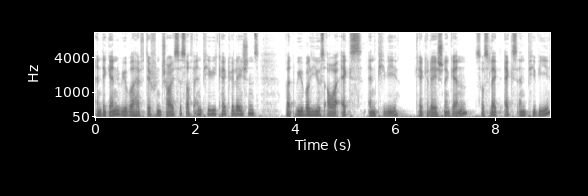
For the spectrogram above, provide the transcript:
and again, we will have different choices of NPV calculations, but we will use our X NPV calculation again. So select X NPV.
